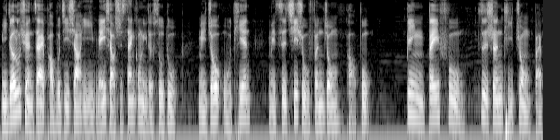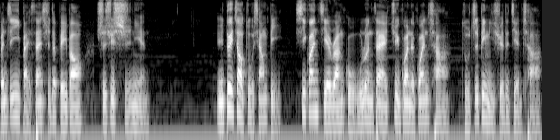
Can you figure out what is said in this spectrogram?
米格鲁犬在跑步机上以每小时三公里的速度，每周五天，每次七十五分钟跑步，并背负自身体重百分之一百三十的背包，持续十年。与对照组相比，膝关节软骨无论在巨关的观察、组织病理学的检查。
